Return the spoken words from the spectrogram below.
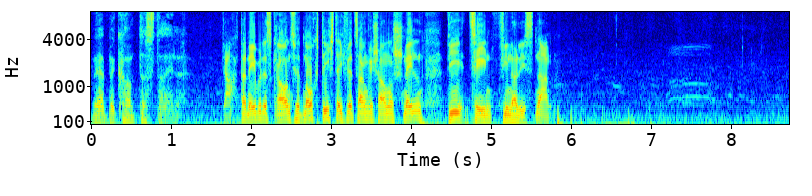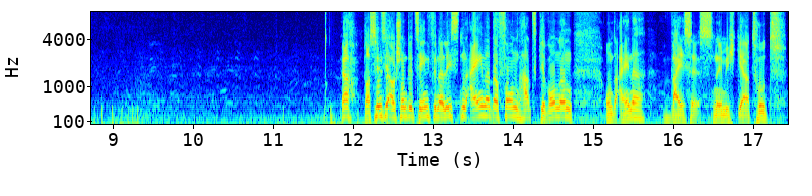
Wer bekommt das Teil? Ja, der Nebel des Grauens wird noch dichter. Ich würde sagen, wir schauen uns schnell die zehn Finalisten an. Ja, da sind sie auch schon die zehn Finalisten. Einer davon hat gewonnen und einer weiß es, nämlich Gerd Hutt.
